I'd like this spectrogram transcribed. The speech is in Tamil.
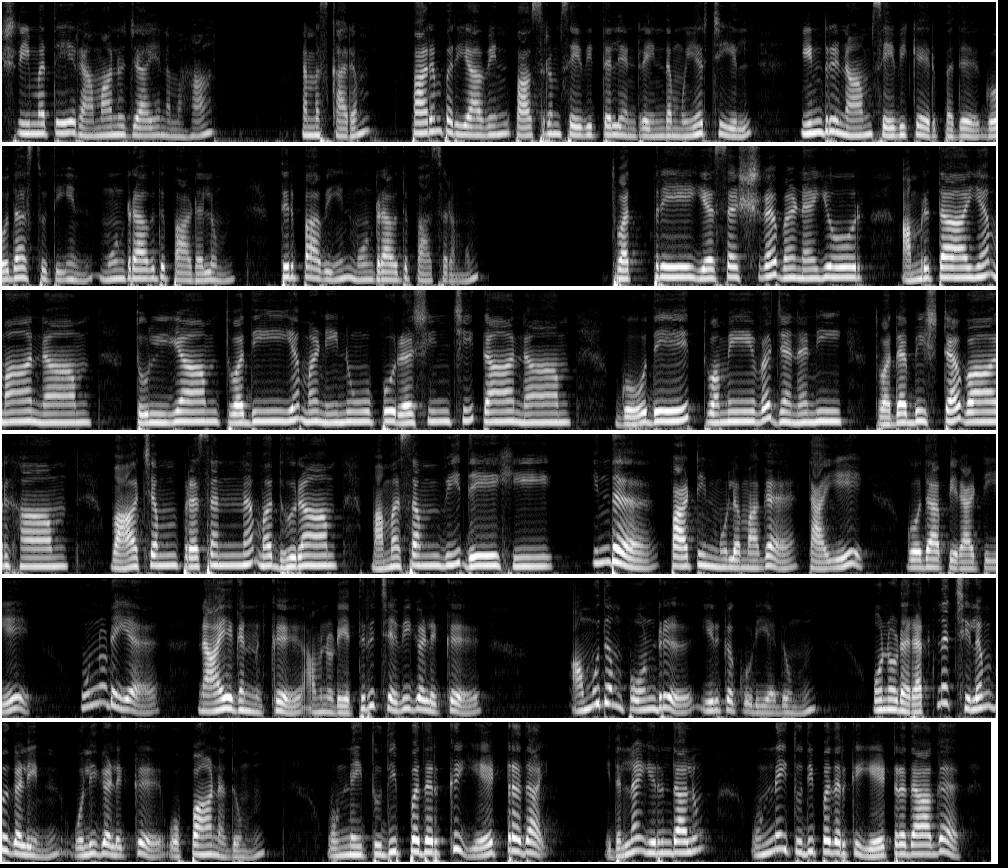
ஸ்ரீமதே ராமானுஜாய நமஹா நமஸ்காரம் பாரம்பரியாவின் பாசுரம் சேவித்தல் என்ற இந்த முயற்சியில் இன்று நாம் சேவிக்க இருப்பது கோதாஸ்துதியின் மூன்றாவது பாடலும் திருப்பாவியின் மூன்றாவது பாசுரமும் त्वत्प्रेयसश्रवणयोर् अमृतायमानां तुल्यां त्वदीयमणिनूपुरसिञ्चितानां गोदे त्वमेव जननी त्वदभिष्टवार्हां வாச்சம் பிரசன்ன மதுராம் மம சம்விதேஹி இந்த பாட்டின் மூலமாக தாயே கோதா பிராட்டியே உன்னுடைய நாயகனுக்கு அவனுடைய திருச்செவிகளுக்கு அமுதம் போன்று இருக்கக்கூடியதும் உன்னோட ரத்ன சிலம்புகளின் ஒலிகளுக்கு ஒப்பானதும் உன்னை துதிப்பதற்கு ஏற்றதாய் இதெல்லாம் இருந்தாலும் உன்னை துதிப்பதற்கு ஏற்றதாக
